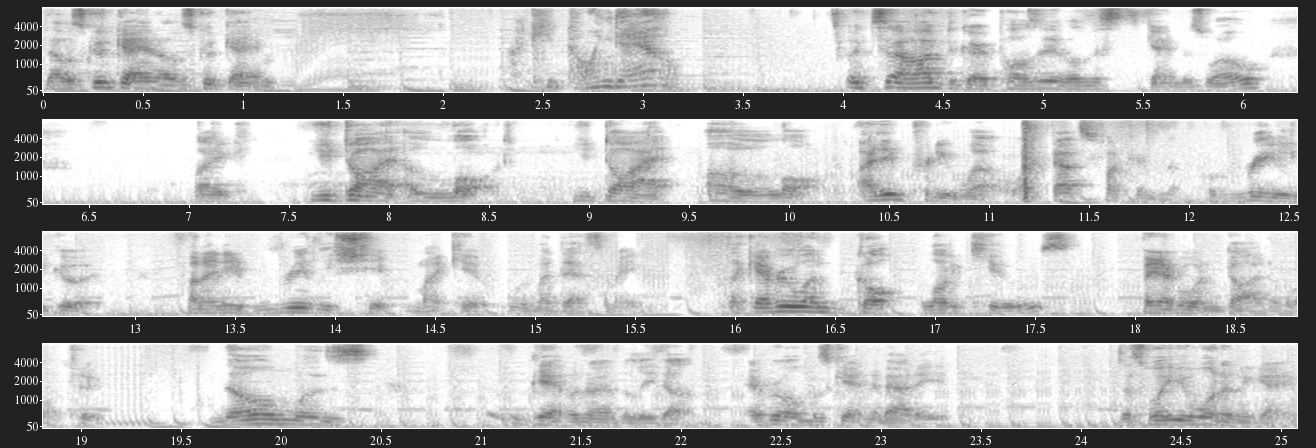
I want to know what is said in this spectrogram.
That was a good game. That was a good game. I keep going down. It's so hard to go positive on this game as well. Like, you die a lot. You die a lot. I did pretty well. Like, that's fucking really good but I did really shit with my kill with my deaths. I mean, like everyone got a lot of kills, but everyone died a lot too. No one was getting overly done. Everyone was getting about it. That's what you want in a game.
